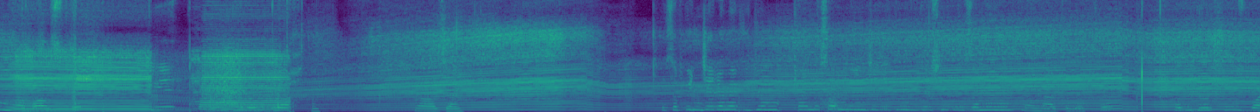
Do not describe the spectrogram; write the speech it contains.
Ve videoları bıraktım. Bazen. Hesap inceleme videomu kendi hesabımı incelediğim videosunu izlemeyi unutmayın arkadaşlar. Hadi görüşürüz. Bye.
